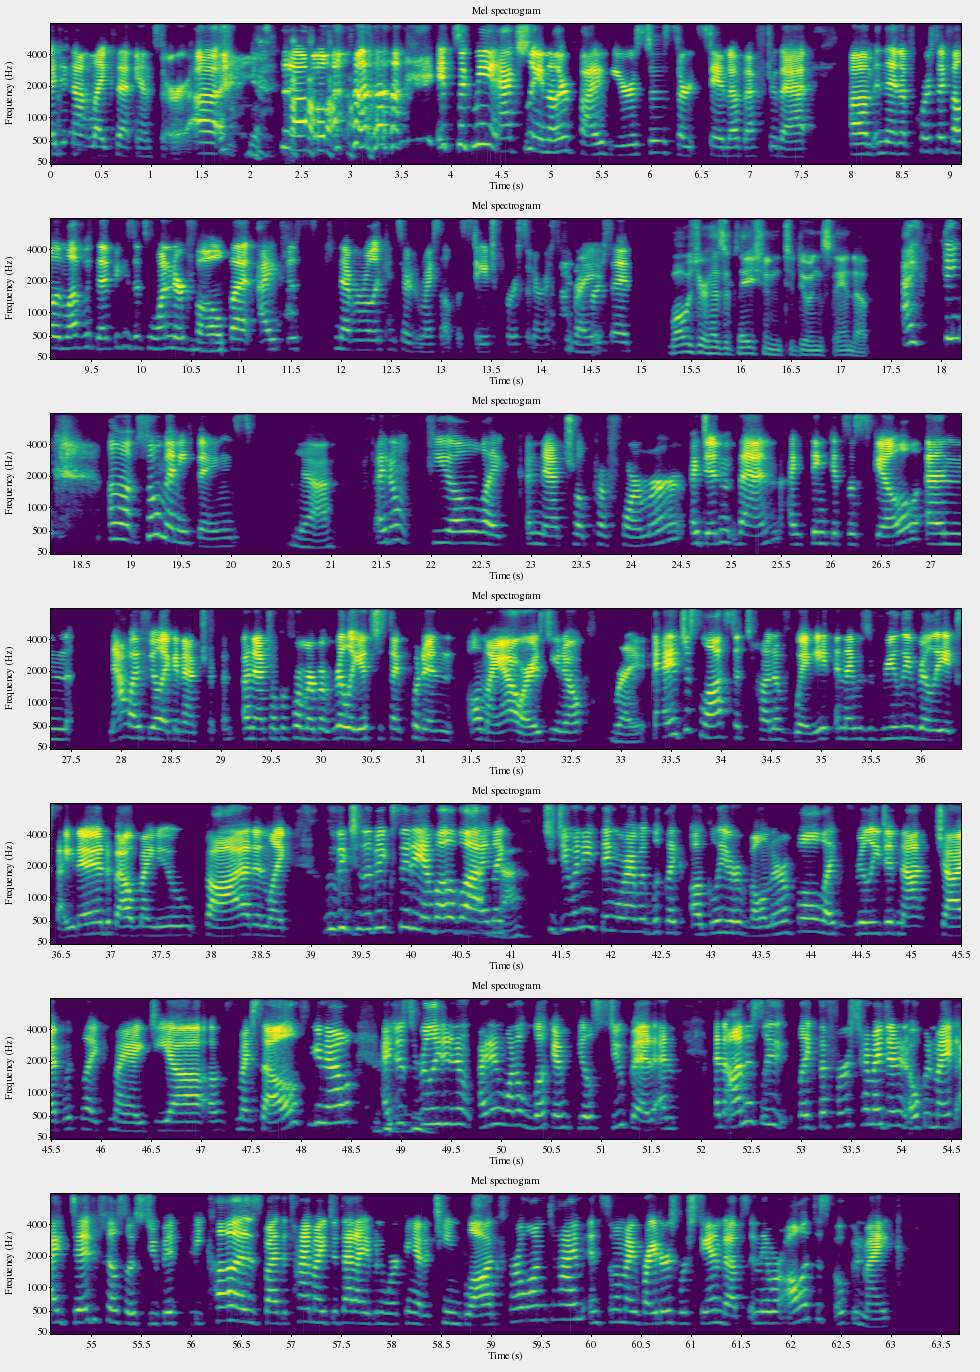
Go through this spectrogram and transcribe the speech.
I did not like that answer. Uh, yes. so it took me actually another five years to start stand up after that. Um, and then, of course, I fell in love with it because it's wonderful, mm-hmm. but I just never really considered myself a stage person or a stand right. person. What was your hesitation to doing stand up? I think uh, so many things. Yeah. I don't feel like a natural performer. I didn't then. I think it's a skill. And now I feel like a natural a natural performer, but really it's just I put in all my hours, you know. Right. I just lost a ton of weight and I was really, really excited about my new bod and like moving to the big city and blah blah blah. And like yeah. To do anything where I would look like ugly or vulnerable, like really did not jive with like my idea of myself, you know. Mm-hmm. I just mm-hmm. really didn't I didn't want to look and feel stupid. And and honestly, like the first time I did an open mic, I did feel so stupid because by the time I did that, I had been working at a teen blog for a long time. And some of my writers were stand ups and they were all at this open mic.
